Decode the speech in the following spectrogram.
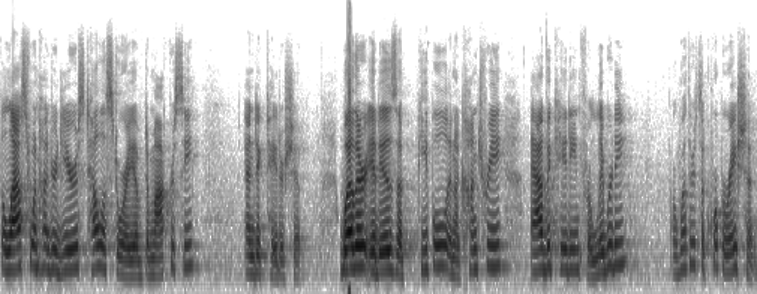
The last 100 years tell a story of democracy and dictatorship, whether it is a people in a country advocating for liberty or whether it's a corporation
